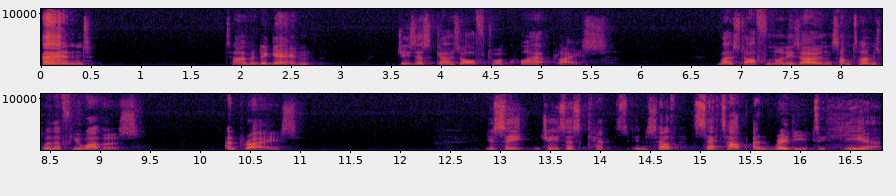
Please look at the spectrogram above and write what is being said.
And time and again, Jesus goes off to a quiet place, most often on his own, sometimes with a few others, and prays. You see, Jesus kept himself set up and ready to hear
